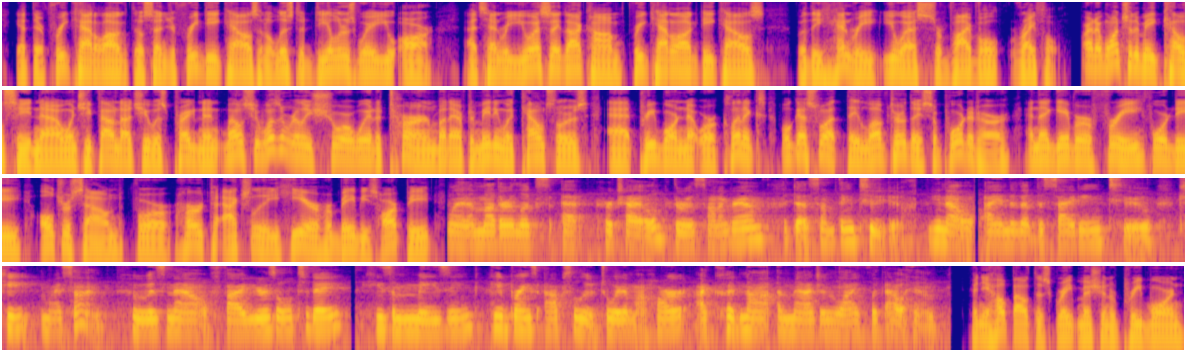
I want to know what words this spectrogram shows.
Get their free catalog. They'll send you free decals and a list of dealers where you are. That's henryusa.com. Free catalog decals for the Henry U.S. Survival Rifle. All right, I want you to meet Kelsey. Now, when she found out she was pregnant, well, she wasn't really sure where to turn, but after meeting with counselors at Preborn Network Clinics, well, guess what? They loved her, they supported her, and they gave her a free 4D ultrasound for her to actually hear her baby's heartbeat. When a mother looks at her child through a sonogram, it does something to you. You know, I ended up deciding to keep my son who is now five years old today. He's amazing. He brings absolute joy to my heart. I could not imagine life without him. Can you help out this great mission of preborn?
